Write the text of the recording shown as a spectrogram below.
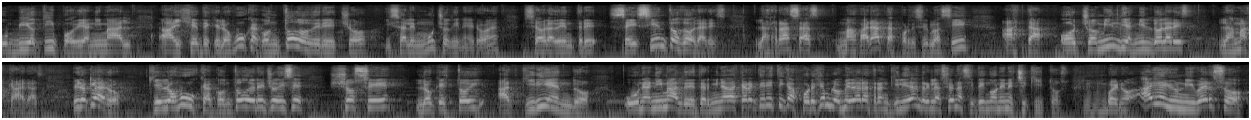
un biotipo de animal. Hay gente que los busca con todo derecho y salen mucho dinero. ¿eh? Se habla de entre 600 dólares las razas más baratas, por decirlo así, hasta 8 mil, 10 mil dólares las más caras. Pero claro, quien los busca con todo derecho dice, yo sé lo que estoy adquiriendo. Un animal de determinadas características, por ejemplo, me da la tranquilidad en relación a si tengo nenes chiquitos. Bueno, ahí hay un universo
